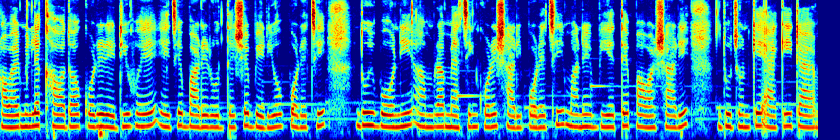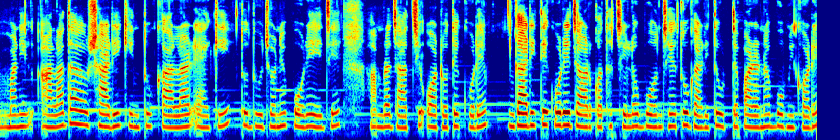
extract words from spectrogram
সবাই মিলে খাওয়া দাওয়া করে রেডি হয়ে এই যে বাড়ির উদ্দেশ্যে বেরিয়েও পড়েছি। দুই বোনই আমরা ম্যাচিং করে শাড়ি পরেছি। মানে বিয়েতে পাওয়া শাড়ি। দুজনকে একই মানে আলাদা শাড়ি কিন্তু কালার একই। তো দুজনে পরে এই যে আমরা যাচ্ছি অটোতে করে। গাড়িতে করে যাওয়ার কথা ছিল। বোন যেহেতু গাড়িতে উঠতে পারে না, বমি করে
